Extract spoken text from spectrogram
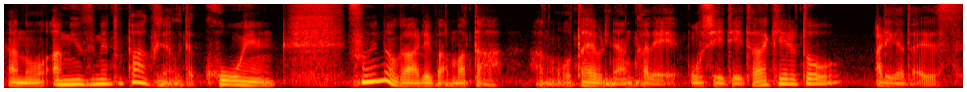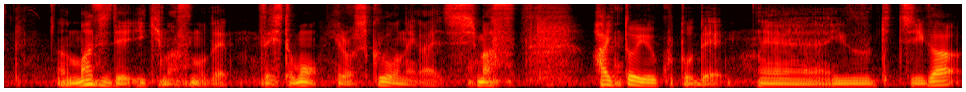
あのアミューズメントパークじゃなくて公園。そういうのがあればまたあのお便りなんかで教えていただけるとありがたいです。あのマジで行きますので是非ともよろしくお願いします。はいということで、えー、ゆずきちが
